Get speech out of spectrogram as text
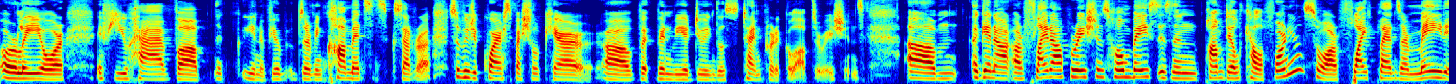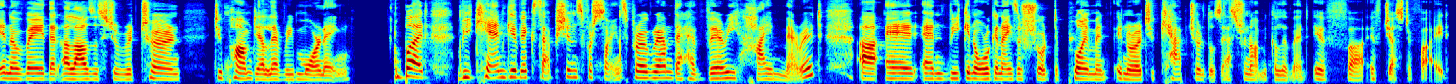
early, or if you have uh, you know if you're observing comets, etc. So we require special care uh, when we are doing those time critical observations. Um, again, our, our flight operations home base is in Palmdale, California, so our flight plans are made in a way that allows us to return to Palmdale every morning. But we can give exceptions for science program that have very high merit, uh, and, and, we can organize a short deployment in order to capture those astronomical events if uh, if justified.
